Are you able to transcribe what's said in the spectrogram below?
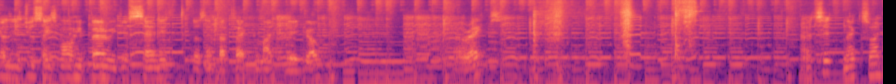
because it's just a small repair we just send it. Doesn't affect much the job. All right. That's it. Next one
